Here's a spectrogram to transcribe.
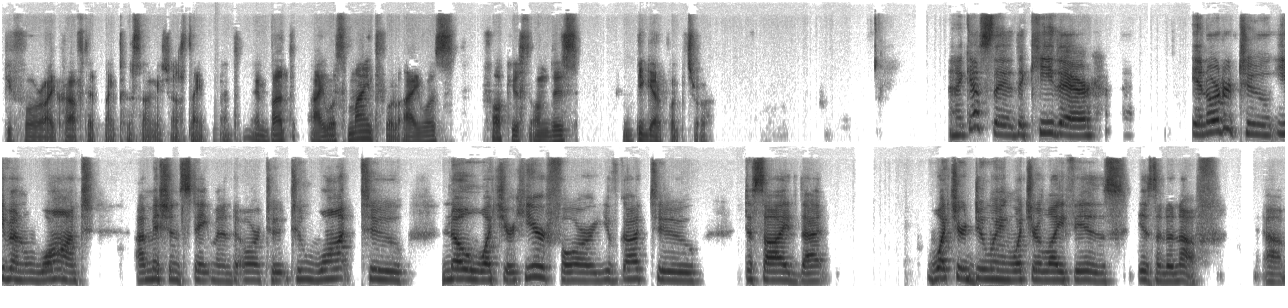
before I crafted my personal mission statement, but I was mindful. I was focused on this bigger picture. And I guess the, the key there, in order to even want a mission statement or to to want to know what you're here for you've got to decide that what you're doing what your life is isn't enough. Um,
